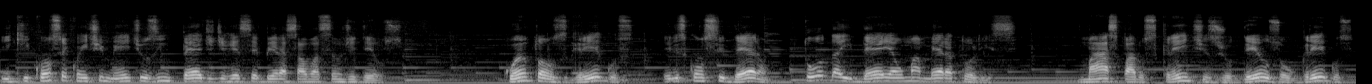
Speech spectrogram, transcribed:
e que, consequentemente, os impede de receber a salvação de Deus. Quanto aos gregos, eles consideram toda a ideia uma mera tolice. Mas para os crentes judeus ou gregos,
